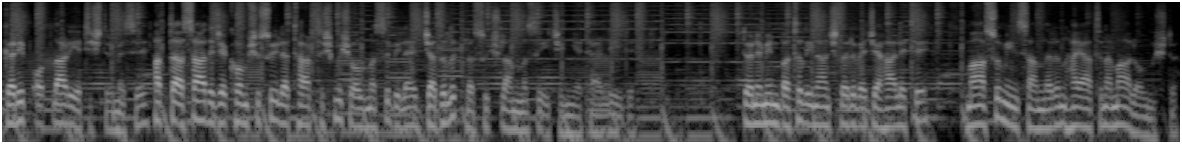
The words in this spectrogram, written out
garip otlar yetiştirmesi, hatta sadece komşusuyla tartışmış olması bile cadılıkla suçlanması için yeterliydi. Dönemin batıl inançları ve cehaleti masum insanların hayatına mal olmuştu.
